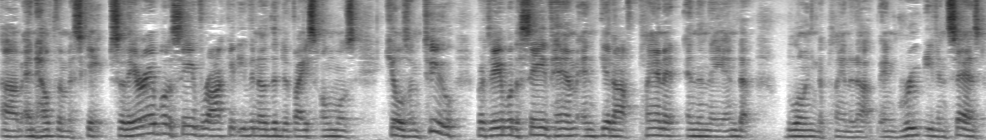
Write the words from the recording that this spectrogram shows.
um, and help them escape. So they are able to save Rocket, even though the device almost kills him too, but they're able to save him and get off planet, and then they end up blowing the planet up. And Groot even says,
